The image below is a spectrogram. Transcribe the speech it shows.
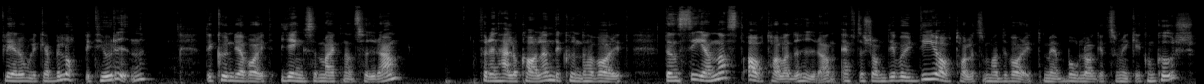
flera olika belopp i teorin. Det kunde ha varit gängse marknadshyra för den här lokalen. Det kunde ha varit den senast avtalade hyran eftersom det var ju det avtalet som hade varit med bolaget som gick i konkurs.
